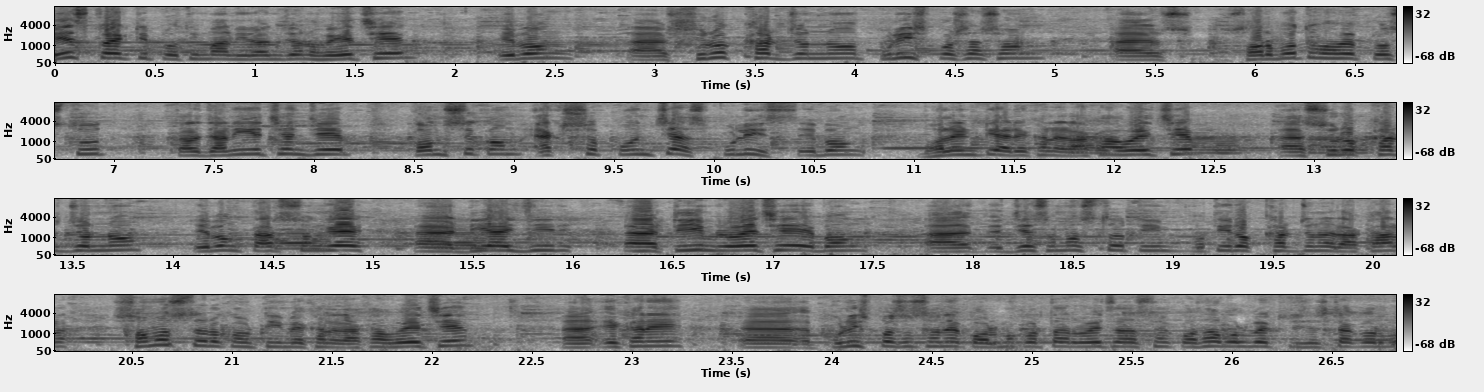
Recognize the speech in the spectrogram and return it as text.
বেশ কয়েকটি প্রতিমা নিরঞ্জন হয়েছে এবং সুরক্ষার জন্য পুলিশ প্রশাসন সর্বতভাবে প্রস্তুত। তারা জানিয়েছেন যে, কমসে কম একশো পঞ্চাশ পুলিশ এবং ভলেন্টিয়ার এখানে রাখা হয়েছে সুরক্ষার জন্য এবং তার সঙ্গে ডিআইজির টিম রয়েছে এবং যে সমস্ত টিম প্রতিরক্ষার জন্য রাখার সমস্ত রকম টিম এখানে রাখা হয়েছে। এখানে পুলিশ প্রশাসনের কর্মকর্তা রয়েছে তার সঙ্গে কথা বলব একটু চেষ্টা করব।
